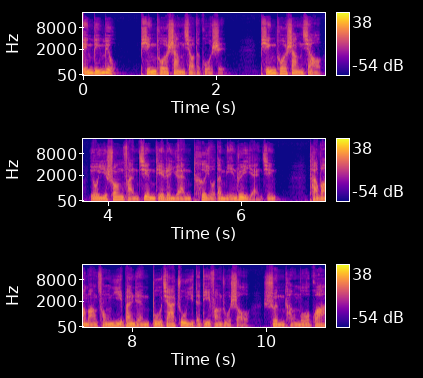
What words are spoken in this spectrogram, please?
零零六平托上校的故事。平托上校有一双反间谍人员特有的敏锐眼睛，他往往从一般人不加注意的地方入手，顺藤摸瓜，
